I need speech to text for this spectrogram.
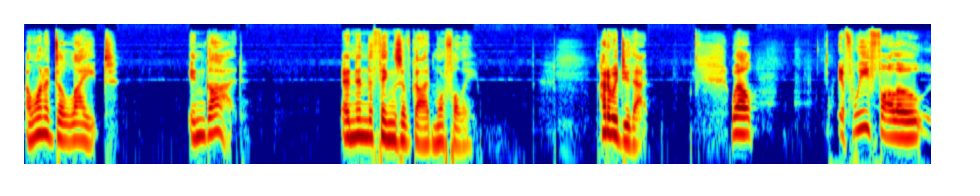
I want to delight in God and in the things of God more fully. How do we do that? Well, if we follow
